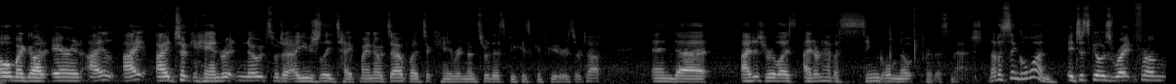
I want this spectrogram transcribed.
oh my god, Aaron! I, I I took handwritten notes, which I usually type my notes out, but I took handwritten notes for this because computers are tough. And uh, I just realized I don't have a single note for this match. Not a single one. It just goes right from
